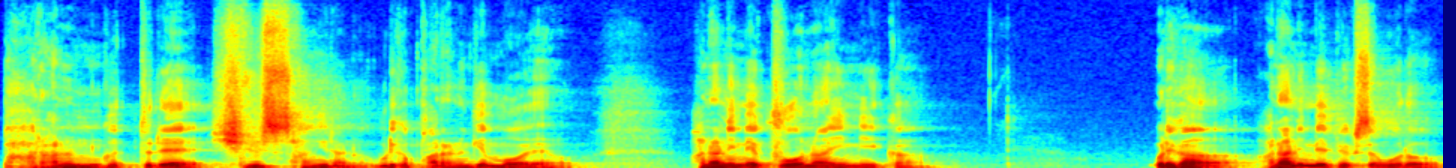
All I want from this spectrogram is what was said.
바라는 것들의 실상이라는 우리가 바라는 게 뭐예요? 하나님의 구원 아닙니까? 우리가 하나님의 백성으로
